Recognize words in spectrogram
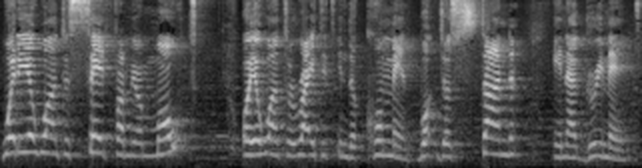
Whether you want to say it from your mouth or you want to write it in the comment, but just stand in agreement.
